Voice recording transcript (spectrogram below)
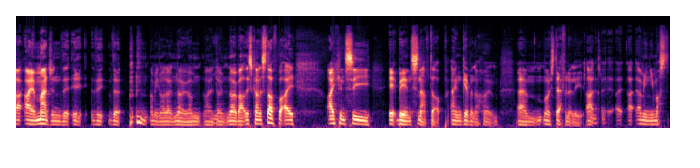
I, I imagine that it the the I mean I don't know I'm I Yeah. don't know about this kind of stuff, but I I can see it being snapped up and given a home, um, most definitely. I, I, I I mean you must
